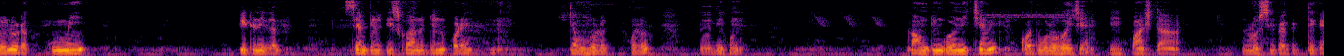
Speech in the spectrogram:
রইল ওটা আমি কেটে নিলাম। স্যাম্পল পিস করানোর জন্য পরে কেমন হলো হলো, তো দেখুন। কাউন্টিং করে নিচ্ছি আমি, কতগুলো হয়েছে, এই পাঁচটা লস্যির প্যাকেট থেকে।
